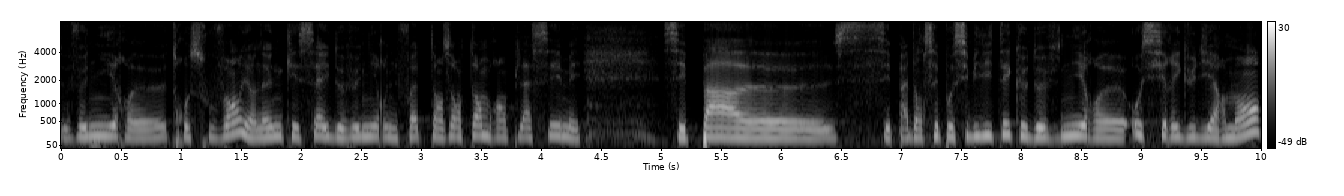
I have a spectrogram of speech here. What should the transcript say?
venir trop souvent. Il y en a une qui essaye de venir une fois de temps en temps me remplacer, mais c'est pas euh, c'est pas dans ses possibilités que de venir euh, aussi régulièrement.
